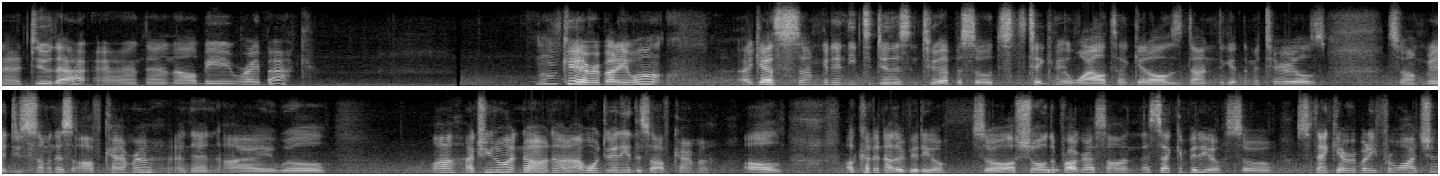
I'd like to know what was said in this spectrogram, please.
to do that and then I'll be right back. Okay everybody, well, I guess I'm to need to do this in two episodes. It's taking me a while to get all this done, to get the materials. So I'm to do some of this off camera, and then I will... Well, actually, you know what? No, no, no, I won't do any of this off camera. I'll, I'll cut another video. So I'll show the progress on the second video. So, so thank you everybody for watching.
